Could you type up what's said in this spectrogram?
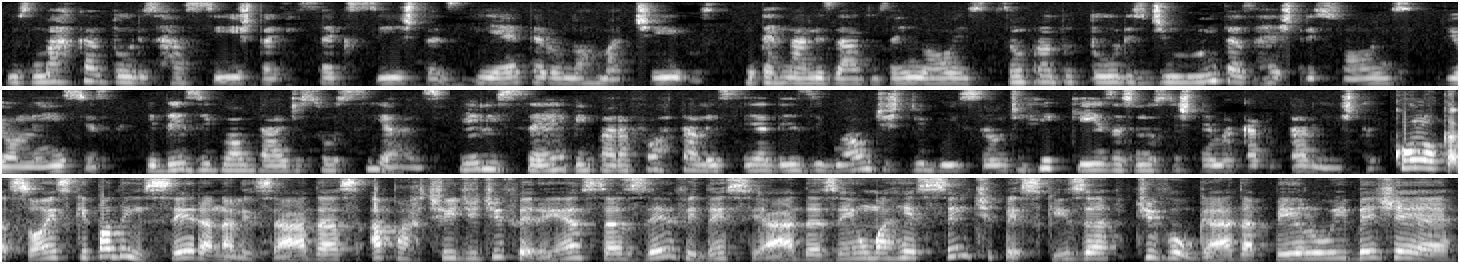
os marcadores racistas, sexistas e heteronormativos internalizados em nós são produtores de muitas restrições, violências e desigualdades sociais. Eles servem para fortalecer a desigual distribuição de riquezas no sistema capitalista. Colocações que podem ser analisadas a partir de diferenças evidenciadas em uma recente pesquisa divulgada pelo IBGE,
